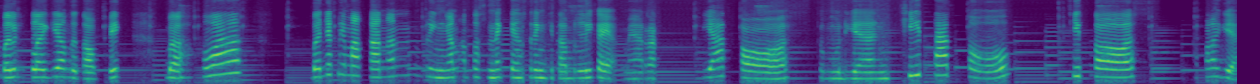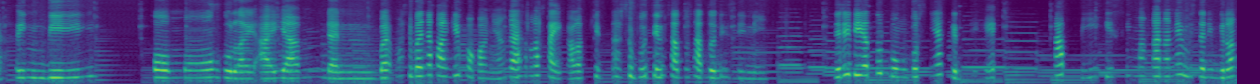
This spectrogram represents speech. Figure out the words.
Balik lagi on the topic bahwa banyak nih makanan ringan atau snack yang sering kita beli kayak merek Piatos, kemudian Citato, Citos, apalagi ya, Ringbi, Pomo, gulai ayam dan ba- masih banyak lagi pokoknya nggak selesai kalau kita sebutin satu-satu di sini. Jadi dia tuh bungkusnya gede, tapi isi makanannya bisa dibilang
